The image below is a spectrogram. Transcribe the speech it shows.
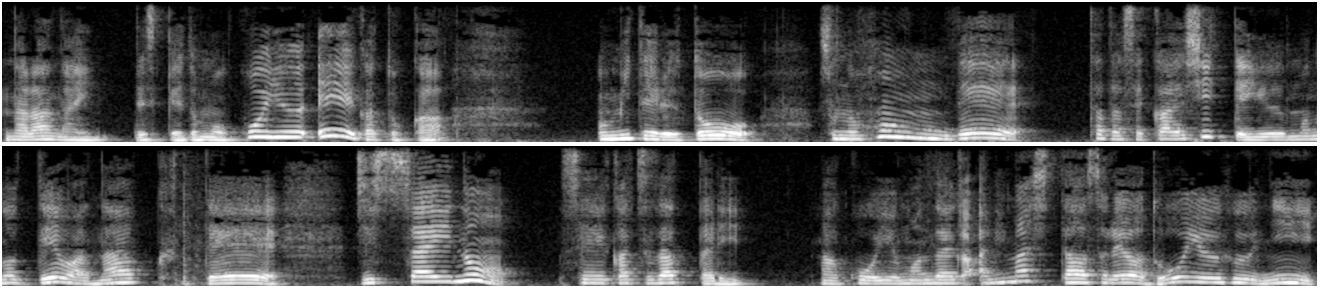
ならないんですけれどもこういう映画とかを見てるとその本でただ世界史っていうものではなくて実際の生活だったり、まあ、こういう問題がありました。それはどういうふうに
